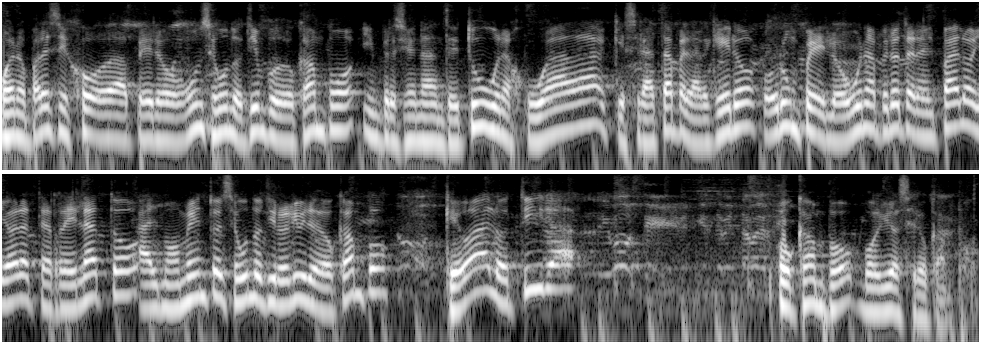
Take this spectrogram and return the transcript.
Bueno, parece joda, pero un segundo tiempo de Ocampo impresionante. Tuvo una jugada que se la tapa el arquero por un pelo, una pelota en el palo y ahora te relato al momento el segundo tiro libre de Ocampo, que va, lo tira. Ocampo volvió a ser Ocampo.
